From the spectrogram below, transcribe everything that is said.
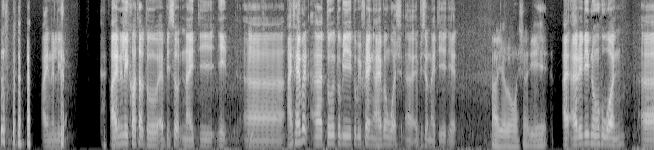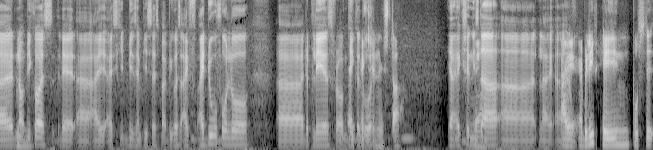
finally, finally caught up to episode 98. Uh, I haven't uh, to to be to be frank, I haven't watched uh, episode 98 yet. Oh, you haven't watched that yet? I, I already know who won. Uh, not Mm. because that uh, I I skip bits and pieces, but because I, f- I do follow uh the players from Kick a Goal. Actionista. Yeah, Actionista. Uh, like uh, I, I believe Hayne posted.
